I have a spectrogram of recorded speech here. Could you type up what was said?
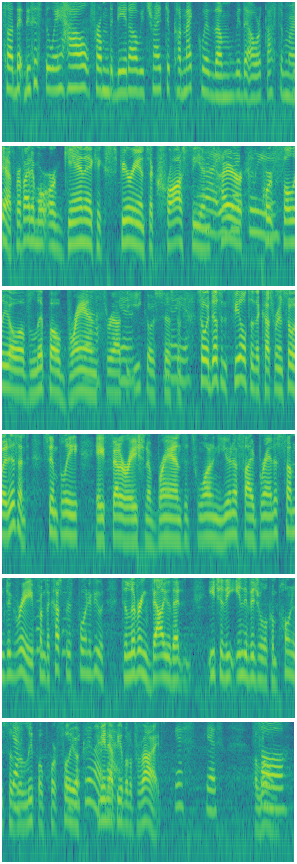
so that this is the way how from the data we try to connect with them with our customers Yeah, provide a more organic experience across the Yeah, entire exactly. portfolio of Lippo brands Yeah, throughout yeah. the ecosystem. So it doesn't feel to the customer, and so it isn't simply a federation of brands, it's one unified brand to some degree, from the customer's point of view, delivering value that each of the individual components of the Lippo portfolio exactly like may not be able to provide. Yes, yes. Alone. So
